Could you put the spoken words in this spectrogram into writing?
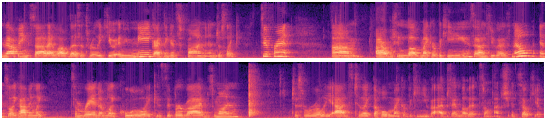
that being said, I love this. It's really cute and unique. I think it's fun and just like different. Um, I obviously love micro bikinis, as you guys know. And so like having like some random like cool like zipper vibes one just really adds to like the whole micro bikini vibes. I love it so much. It's so cute.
